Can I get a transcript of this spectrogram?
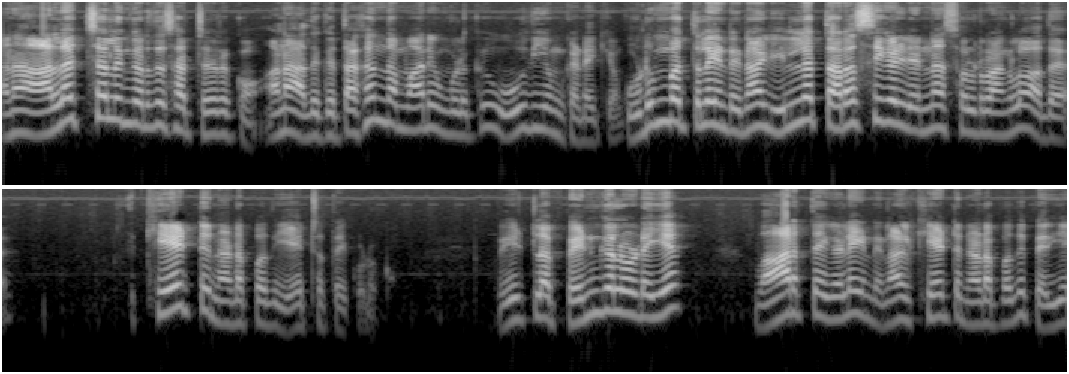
ஆனால் அலைச்சலுங்கிறது சற்று இருக்கும். ஆனால் அதுக்கு தகுந்த மாதிரி உங்களுக்கு ஊதியம் கிடைக்கும். குடும்பத்தில் இன்றைய நாள் இல்லத்தரசிகள் என்ன சொல்கிறாங்களோ அதை கேட்டு நடப்பது ஏற்றத்தை கொடுக்கும். வீட்டில் பெண்களுடைய வார்த்தைகளை இந்த நாள் கேட்டு நடப்பது பெரிய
